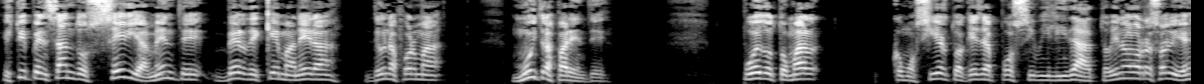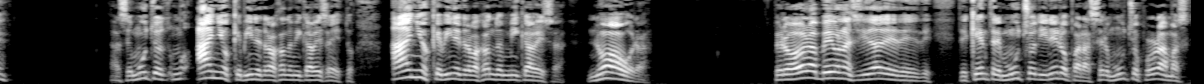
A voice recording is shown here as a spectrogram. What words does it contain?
Estoy pensando seriamente ver de qué manera, de una forma muy transparente, puedo tomar como cierto aquella posibilidad. Todavía no lo resolví, ¿eh? Hace muchos años que viene trabajando en mi cabeza esto. Años que viene trabajando en mi cabeza. No ahora. Pero ahora veo la necesidad de, que entre mucho dinero para hacer muchos programas,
